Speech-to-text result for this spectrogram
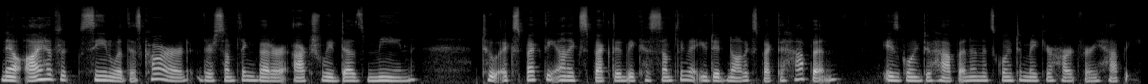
Now, I have seen with this card, there's something better actually does mean to expect the unexpected because something that you did not expect to happen is going to happen and it's going to make your heart very happy.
